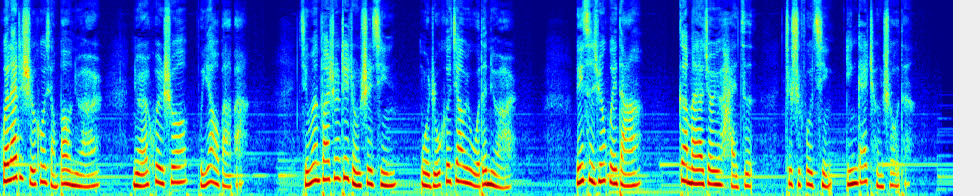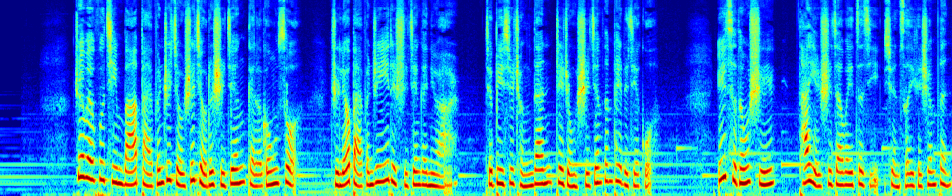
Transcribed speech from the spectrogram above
回来的时候想抱女儿，女儿会说不要爸爸。请问发生这种事情，我如何教育我的女儿？”李子勋回答：“干嘛要教育孩子？这是父亲应该承受的。”这位父亲把百分之九十九的时间给了工作，只留百分之一的时间给女儿，就必须承担这种时间分配的结果。与此同时，他也是在为自己选择一个身份，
